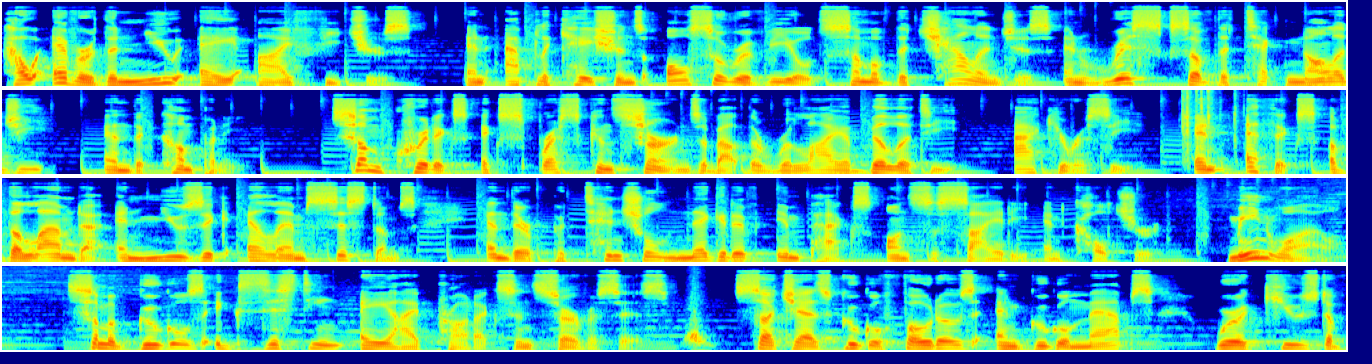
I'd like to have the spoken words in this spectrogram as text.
However, the new AI features and applications also revealed some of the challenges and risks of the technology and the company. Some critics expressed concerns about the reliability, accuracy, and ethics of the LaMDA and Music LM systems and their potential negative impacts on society and culture. Meanwhile, some of Google's existing AI products and services, such as Google Photos and Google Maps, were accused of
